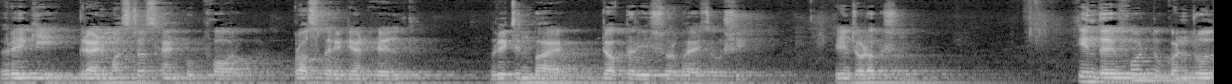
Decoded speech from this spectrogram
Reiki Grandmaster's Handbook for Prosperity and Health written by Dr. Ishwar Bhai Joshi. Introduction In the effort to control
